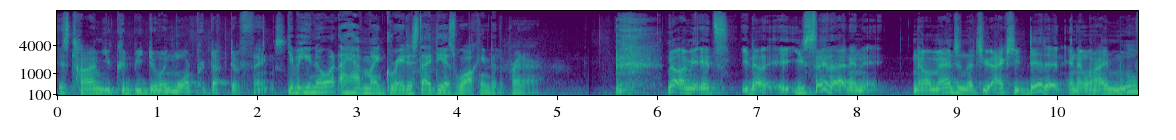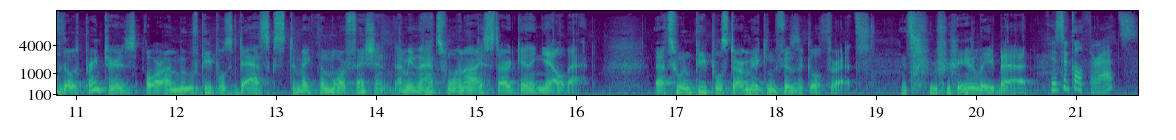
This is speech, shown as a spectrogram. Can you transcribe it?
is time you could be doing more productive things. Yeah, but you know what? I have my greatest ideas walking to the printer. no, I mean it's you know it, you say that, and it, now imagine that you actually did it, and when I move those printers or I move people's desks to make them more efficient, I mean that's when I start getting yelled at. That's when people start making physical threats. It's really bad. Physical threats?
